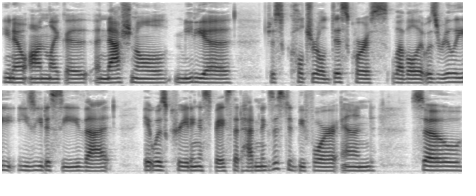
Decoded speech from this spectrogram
you know on like a, a national media just cultural discourse level it was really easy to see that it was creating a space that hadn't existed before. And so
